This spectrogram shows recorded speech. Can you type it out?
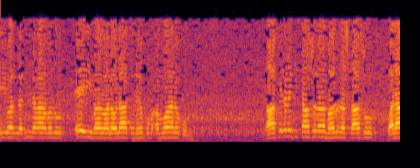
ایوہ الذین آمنوا اے ایمان والا لا تلحکم اموالکم. غافلن کی تاسو لرد مالون استاسو ولا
